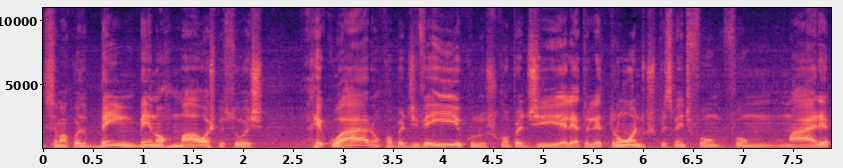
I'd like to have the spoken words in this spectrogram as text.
Isso é uma coisa bem, bem normal, as pessoas recuaram, compra de veículos, compra de eletroeletrônicos, principalmente foi, foi uma área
